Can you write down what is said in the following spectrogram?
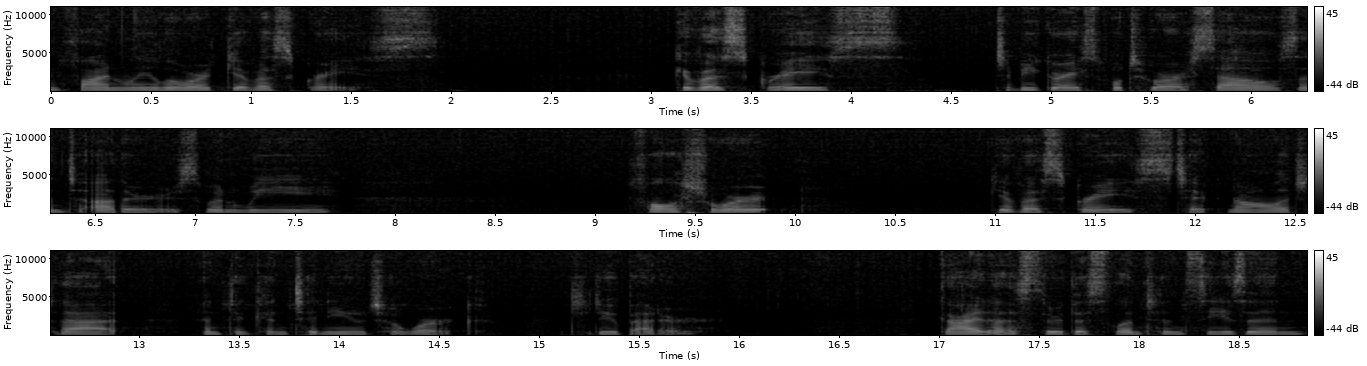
And finally, Lord, give us grace. Give us grace to be graceful to ourselves and to others when we fall short. Give us grace to acknowledge that and to continue to work to do better. Guide us through this Lenten season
